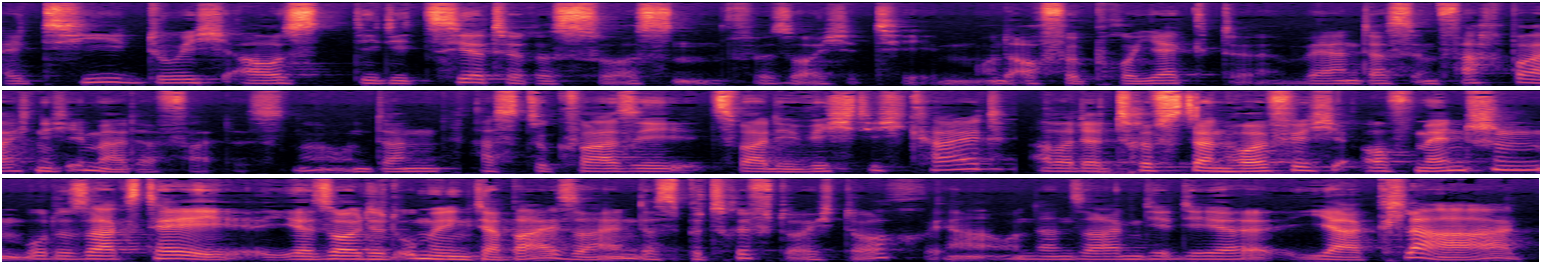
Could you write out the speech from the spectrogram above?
IT durchaus dedizierte Ressourcen für solche Themen und auch für Projekte, während das im Fachbereich nicht immer der Fall ist. Ne? Und dann hast du quasi zwar die Wichtigkeit, aber da triffst dann häufig auf Menschen, wo du sagst, hey, ihr solltet unbedingt dabei sein, das betrifft euch doch, ja, und dann sagen die dir, ja klar,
